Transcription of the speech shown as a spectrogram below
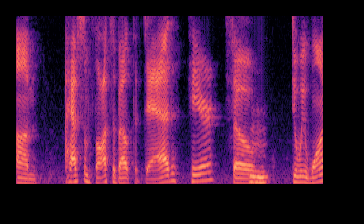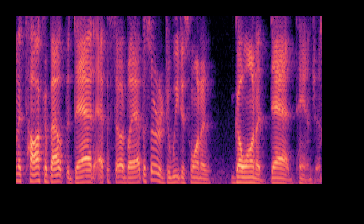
um, I have some thoughts about the dad here. So, mm-hmm. Do we want to talk about the dad episode by episode, or do we just want to go on a dad tangent?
